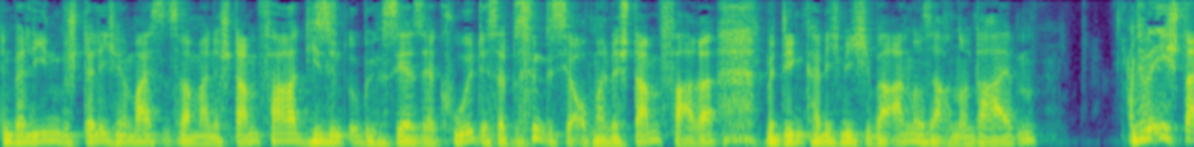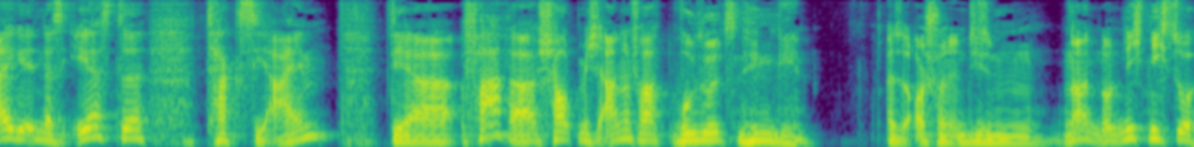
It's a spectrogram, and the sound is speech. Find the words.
In Berlin bestelle ich mir meistens mal meine Stammfahrer. Die sind übrigens sehr, sehr cool. Deshalb sind es ja auch meine Stammfahrer. Mit denen kann ich mich über andere Sachen unterhalten. Ich steige in das erste Taxi ein. Der Fahrer schaut mich an und fragt, wo soll's denn hingehen? Also auch schon in diesem, na, und nicht, nicht so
